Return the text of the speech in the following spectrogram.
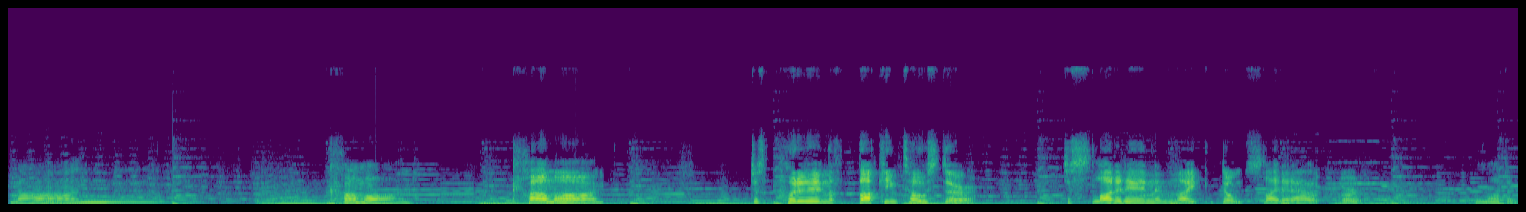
Non. Come on. Come on. Just put it in the fucking toaster. Just slot it in and like don't slide it out or mother.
